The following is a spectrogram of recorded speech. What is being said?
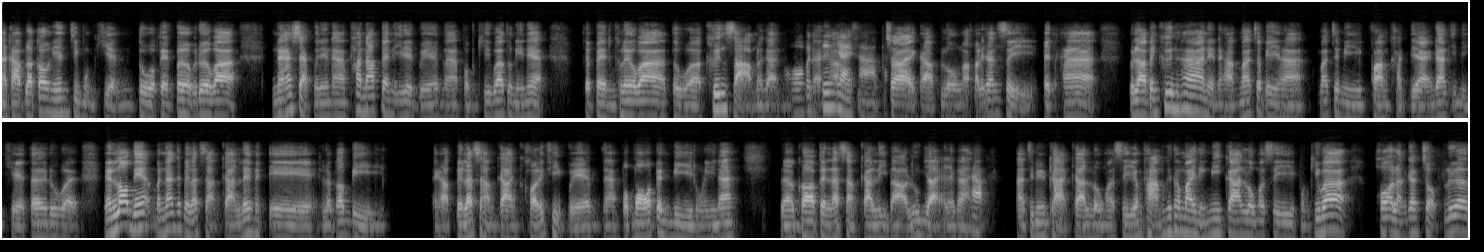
นะครับแล้วก็วันนี้จริงๆผมเขียนตัวเปเปอร์ไปด้วยว่า NASDAQ ตัวนี้นะ ถ้านับเป็น e d Wave นะ ผมคิดว่าตัวนี้เนี่ยจะเป็นเขาเรียกว่าตัวขึ้น 3 แล้วกันโอ้เป็นขึ้นใหญ่สามใช่ครับ ลงมา correction 4เป็น 5 เวลาเป็นขึ้น 5 เนี่ยนะครับ มักจะมีฮะมักจะมีความขัดแย้งด้านอินดิเคเตอร์ด้วยงั้นรอบเนี้ยมันน่าจะเป็นลักษณะการเล่นเป็น A แล้วก็ B นะครับเป็นลักษณะการ corrective wave นะผมมองว่าเป็น B ตรงนี้นะแล้วก็เป็นลักษณะการรีบาวลูกใหญ่แล้วกันครับ อาจจะมีโอกาสการลงมา C คำถามคือทำไมถึงมีการลงมา C ผมคิดว่าพอหลังจากจบเรื่อง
